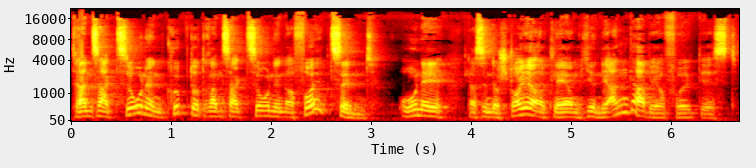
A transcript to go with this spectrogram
Transaktionen, Kryptotransaktionen erfolgt sind, ohne dass in der Steuererklärung hier eine Angabe erfolgt ist,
